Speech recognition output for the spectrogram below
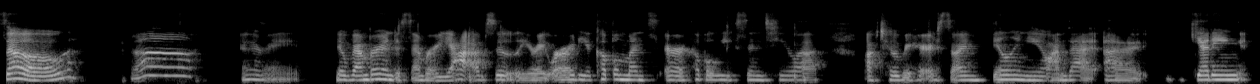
So, ah, all right. November and December. Yeah, absolutely. Right. We're already a couple months or a couple weeks into uh, October here. So I'm feeling you on that uh, getting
